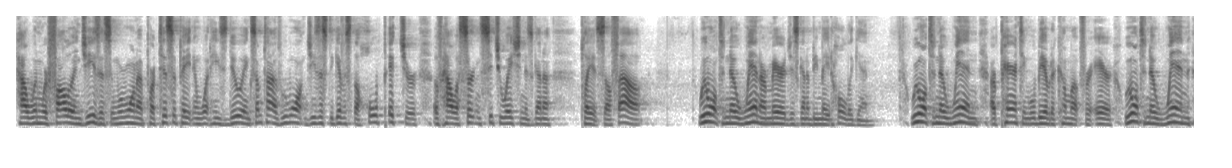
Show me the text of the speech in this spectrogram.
how when we're following Jesus and we want to participate in what he's doing, sometimes we want Jesus to give us the whole picture of how a certain situation is going to play itself out. We want to know when our marriage is going to be made whole again. We want to know when our parenting will be able to come up for air. We want to know when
